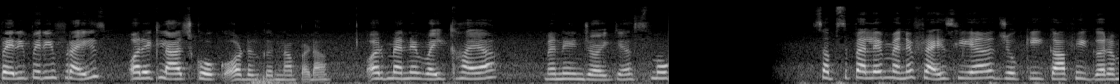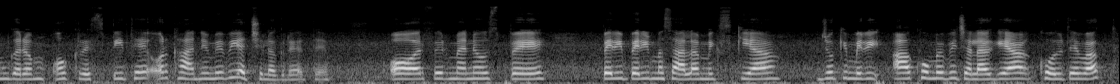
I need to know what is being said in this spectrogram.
peri peri fries और एक लार्ज कोक ऑर्डर करना पड़ा। और मैंने वही खाया, मैंने इन्जॉय किया। स्मोक सबसे पहले मैंने फ्राइज़ लिया, जो कि काफ़ी गरम गरम और क्रिस्पी थे और खाने में भी अच्छे लग रहे थे। और फिर मैंने उस पर पेरी पेरी मसाला मिक्स किया, जो कि मेरी आँखों में भी चला गया खोलते वक्त।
